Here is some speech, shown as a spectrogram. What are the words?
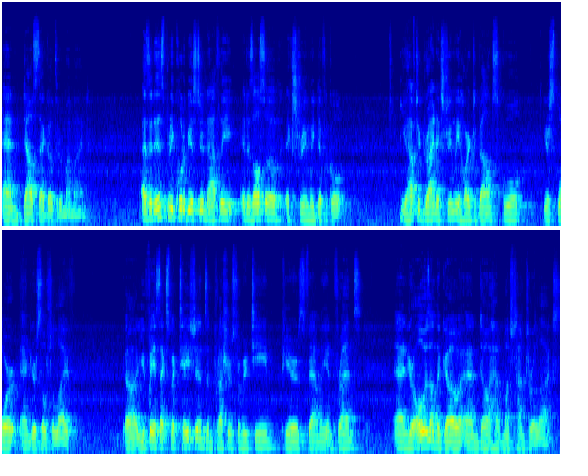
and doubts that go through my mind. As it is pretty cool to be a student athlete, it is also extremely difficult. You have to grind extremely hard to balance school, your sport, and your social life. Uh, you face expectations and pressures from your team, peers, family, and friends, and you're always on the go and don't have much time to relax.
